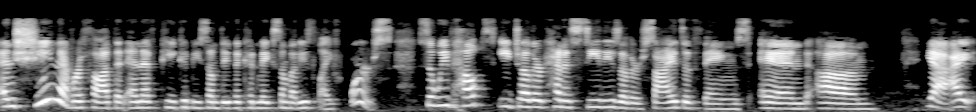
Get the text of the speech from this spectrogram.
And she never thought that NFP could be something that could make somebody's life worse. So we've helped each other kind of see these other sides of things and um yeah, I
